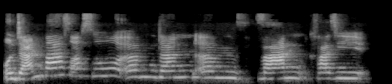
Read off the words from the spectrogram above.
Und dann war es auch so, ähm, dann ähm, waren quasi,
